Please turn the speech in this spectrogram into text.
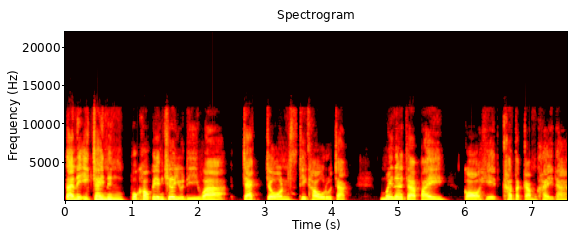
แต่ในอีกใจหนึ่งพวกเขาก็ยังเชื่ออยู่ดีว่าแจ็คโจนส์ที่เขารู้จัก ไม่น่าจะไปก่อเหตุฆาตกรรมใครได้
